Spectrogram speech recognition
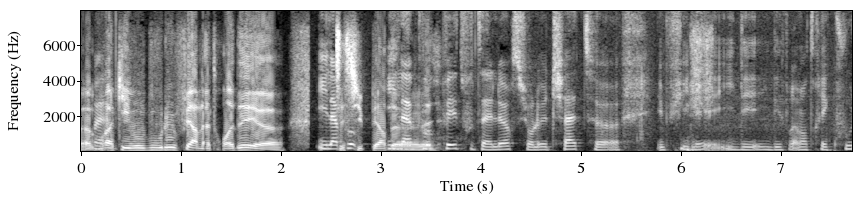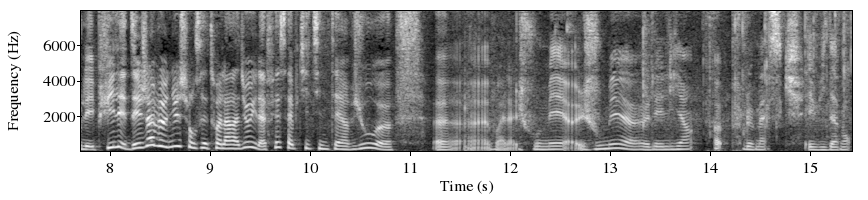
euh, Ouais. moi qui voulais faire de la 3D, euh, c'est super de... il a popé tout à l'heure sur le chat. euh, et puis, il est, il, est, il est vraiment très cool. Et puis, il est déjà venu sur C'est toi la radio. Il a fait sa petite interview. voilà, je vous mets, je vous mets les liens. Hop, le masque, évidemment.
